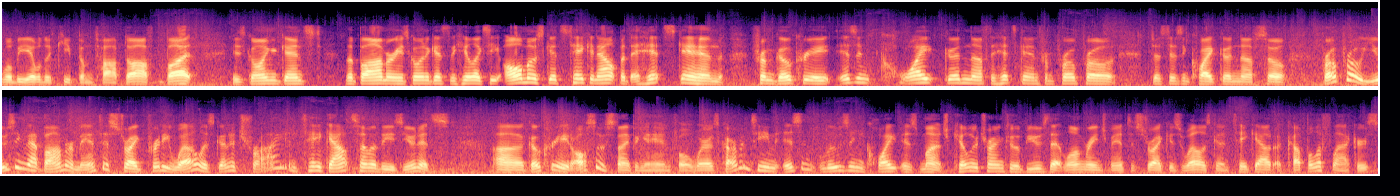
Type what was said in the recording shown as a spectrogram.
will be able to keep them topped off. But he's going against the bomber. He's going against the Helix. He almost gets taken out, but the hit scan from Go Create isn't quite good enough. The hit scan from Pro Pro just isn't quite good enough. So ProPro using that Bomber Mantis Strike pretty well is going to try and take out some of these units. Uh, Go Create also sniping a handful, whereas Carbon Team isn't losing quite as much. Killer trying to abuse that long-range Mantis Strike as well is going to take out a couple of Flakkers,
